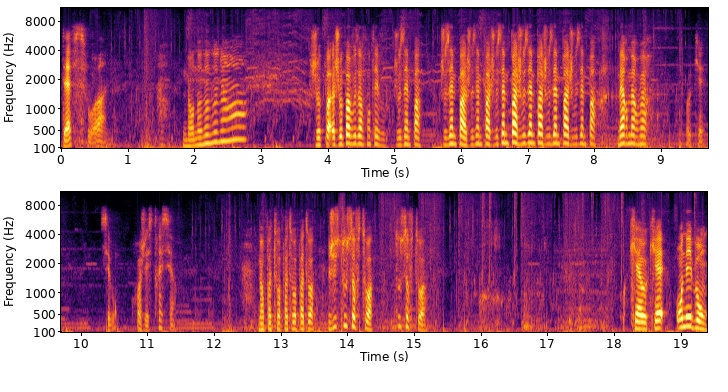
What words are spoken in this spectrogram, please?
Death Swan. Non, non, non, non, non je veux, pas, je veux pas vous affronter, vous. Je vous aime pas. Je vous aime pas, je vous aime pas, je vous aime pas, je vous aime pas, je vous aime pas, je vous aime pas. Meurs, meurs, meurs. Ok. C'est bon. Oh, j'ai stressé. hein. Non, pas toi, pas toi, pas toi. Juste tout sauf toi. Tout sauf toi. Ok, ok. On est bon.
